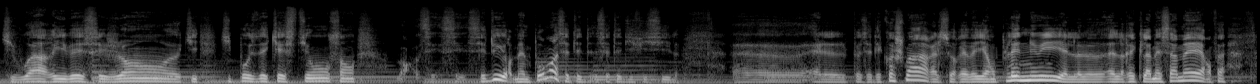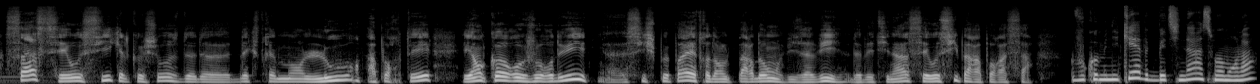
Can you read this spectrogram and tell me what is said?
qui voit arriver ces gens, euh, qui, qui posent des questions sans... Bon, c'est dur, même pour moi c'était difficile. Euh, elle faisait des cauchemars, elle se réveillait en pleine nuit, elle, elle réclamait sa mère. Enfin, ça, c'est aussi quelque chose d'extrêmement de, lourd à porter. Et encore aujourd'hui, si je peux pas être dans le pardon vis à -vis de Bettina, c'est aussi par rapport à ça. Vous communiquez avec Bettina à ce moment-là?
